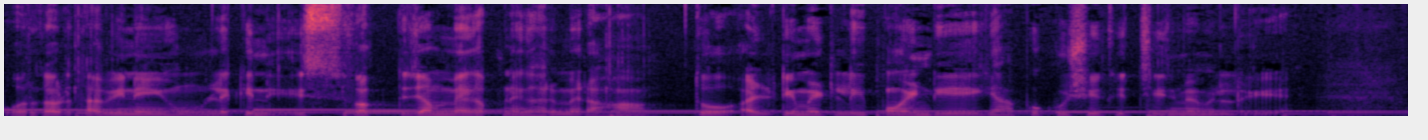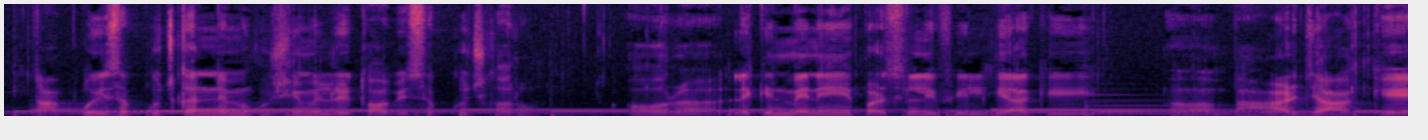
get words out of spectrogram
और करता भी नहीं हूँ। लेकिन इस वक्त जब मैं अपने घर में रहा तो अल्टीमेटली पॉइंट ये है कि आपको खुशी किस चीज़ में मिल रही है। तो आपको ये सब कुछ करने में खुशी मिल रही तो आप ये सब कुछ करो। और, लेकिन मैंने ये पर्सनली फील किया कि बाहर जाके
